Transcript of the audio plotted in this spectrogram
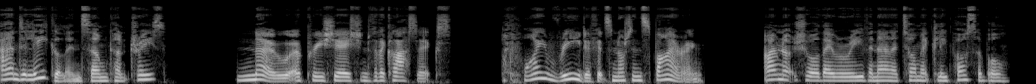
And illegal in some countries. No appreciation for the classics. Why read if it's not inspiring? I'm not sure they were even anatomically possible.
